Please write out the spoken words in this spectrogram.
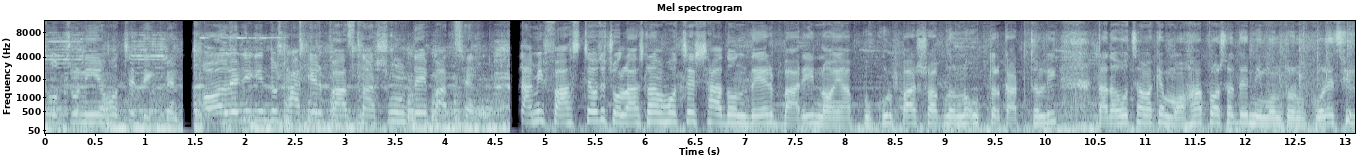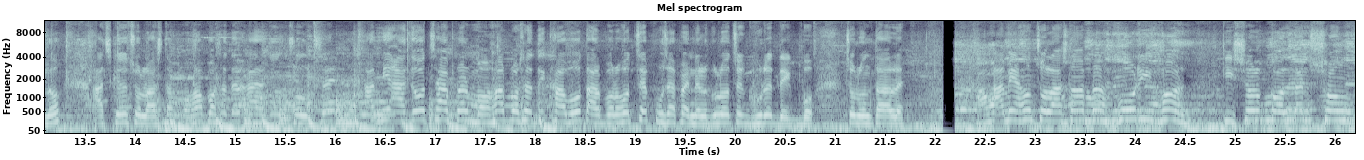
ধৈর্য নিয়ে হচ্ছে দেখবেন। অলরেডি কিন্তু ঢাকের বাজনা শুনতেই পাচ্ছেন। আমি ফার্স্টে হচ্ছে চলে আসলাম হচ্ছে সাধনদের বাড়ি নয়া পুকুর পাড় সংলগ্ন উত্তর কাঠলি দাদা হচ্ছে আমাকে মহাপ্রসাদের নিমন্ত্রণ করেছিল। আজকে তো চলে আসলাম মহাপ্রসাদের আয়োজন চলছে। আমি আগে হচ্ছে আপনার মহাপ্রসাদই খাব, তারপর হচ্ছে পূজা প্যান্ডেলগুলো হচ্ছে ঘুরে দেখব। চলুন তাহলে। আমি এখন চলে আসলাম আপনার হরিহর কিশোর কল্যাণ সংঘ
